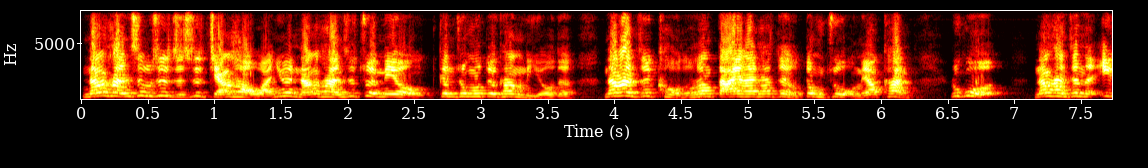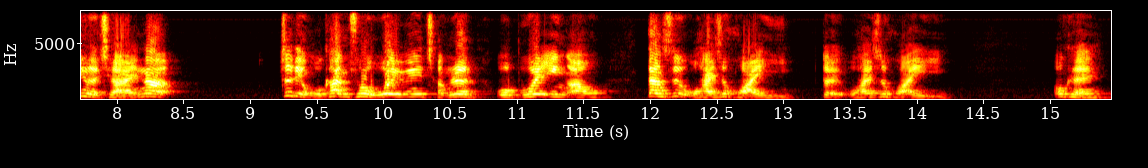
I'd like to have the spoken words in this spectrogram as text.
南韩是不是只是讲好玩？因为南韩是最没有跟中国对抗理由的。南韩只是口头上答应他，他真有动作，我们要看。如果南韩真的硬了起来，那这点我看错，我也愿意承认，我不会硬凹。但是我还是怀疑，对我还是怀疑。OK。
